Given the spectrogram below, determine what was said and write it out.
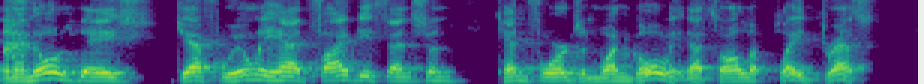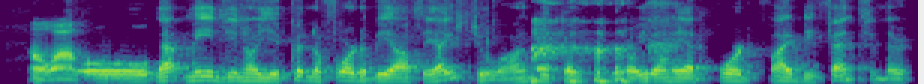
And in those days, Jeff, we only had five defensemen, ten forwards, and one goalie. That's all that played dress. Oh wow! So that means you know you couldn't afford to be off the ice too long because you know you only had four five defense in there,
